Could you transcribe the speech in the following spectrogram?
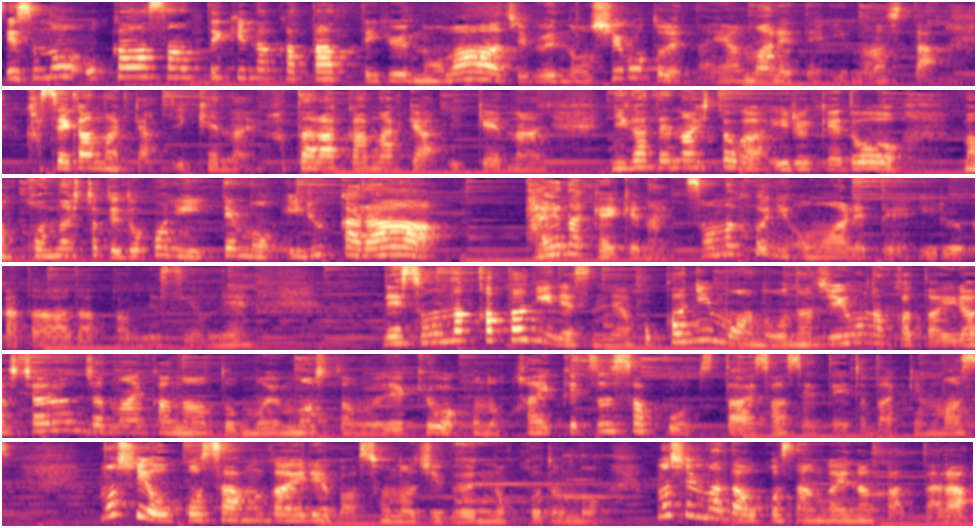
でそのお母さん的な方っていうのは自分のお仕事で悩まれていました。稼がなきゃいけない働かなきゃいけない苦手な人がいるけど、まあ、こんな人ってどこに行ってもいるから耐えなきゃいけないそんな風に思われている方だったんですよね。でそんな方にですね他にもあの同じような方いらっしゃるんじゃないかなと思いましたので今日はこの解決策を伝えさせていただきます。もしお子さんがいればその自分の子供。もしまだお子さんがいなかったら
